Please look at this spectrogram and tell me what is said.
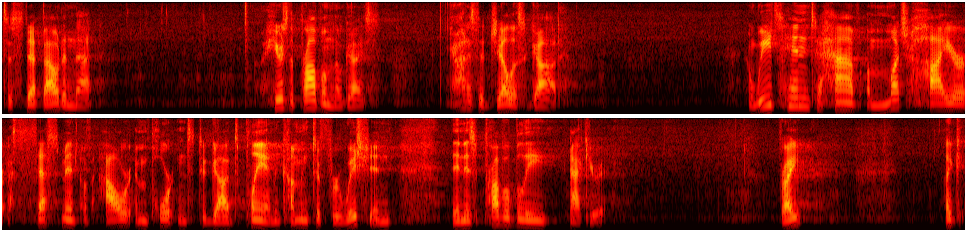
to step out in that. Here's the problem, though, guys God is a jealous God. And we tend to have a much higher assessment of our importance to God's plan coming to fruition than is probably accurate. Right? Like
